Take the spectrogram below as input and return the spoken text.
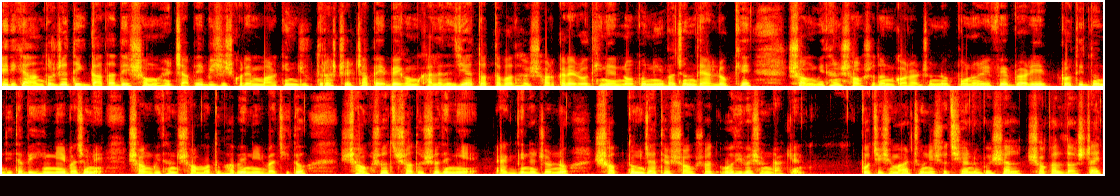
এদিকে আন্তর্জাতিক দাতা দেশসমূহের চাপে, বিশেষ করে মার্কিন যুক্তরাষ্ট্রের চাপে বেগম খালেদা জিয়া তত্ত্বাবধায়ক সরকারের অধীনে নতুন নির্বাচন দেওয়ার লক্ষ্যে সংবিধান সংশোধন করার জন্য পনেরোই ফেব্রুয়ারির প্রতিদ্বন্দ্বিতাবিহীন নির্বাচনে সংবিধান সম্মতভাবে নির্বাচিত সংসদ সদস্যদের নিয়ে একদিনের জন্য সপ্তম জাতীয় সংসদ অধিবেশন ডাকলেন। পঁচিশে মার্চ উনিশশো ছিয়ানব্বই সাল সকাল দশটায়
